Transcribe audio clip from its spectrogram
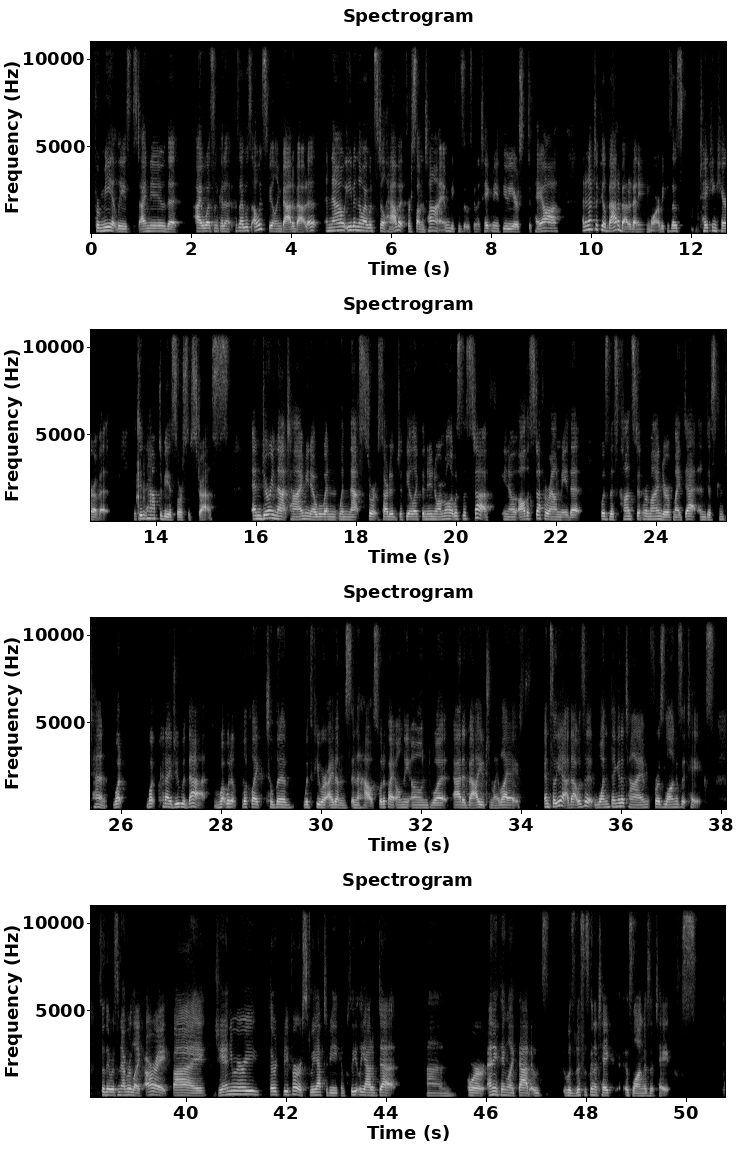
for me, at least, I knew that I wasn't going to, because I was always feeling bad about it. And now, even though I would still have it for some time because it was going to take me a few years to pay off, I didn't have to feel bad about it anymore because I was taking care of it. It didn't have to be a source of stress. And during that time, you know, when when that sort started to feel like the new normal, it was the stuff, you know, all the stuff around me that was this constant reminder of my debt and discontent. What what could I do with that? What would it look like to live with fewer items in the house? What if I only owned what added value to my life? And so, yeah, that was it. One thing at a time for as long as it takes. So there was never like, all right, by January 31st, we have to be completely out of debt um, or anything like that. It was, it was this is going to take as long as it takes.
